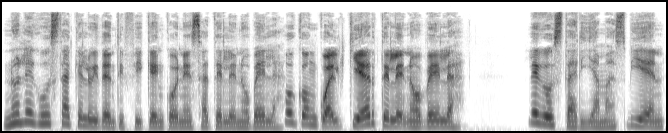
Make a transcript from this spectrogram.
No le gusta que lo identifiquen con esa telenovela o con cualquier telenovela. Le gustaría más bien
